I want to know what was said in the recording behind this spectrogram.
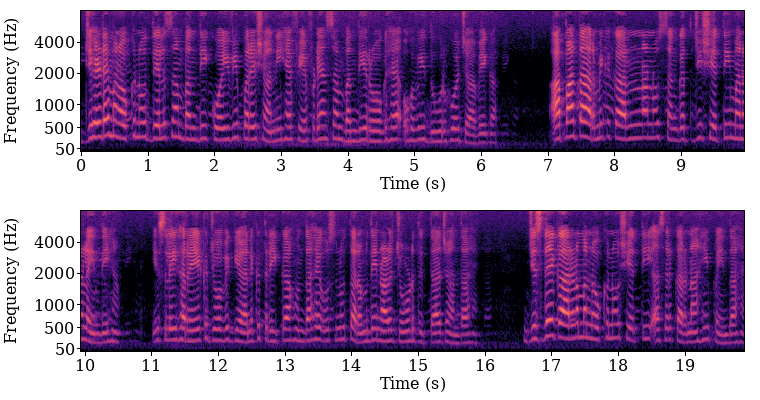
ਜਿਹੜੇ ਮਨੁੱਖ ਨੂੰ ਦਿਲ ਸੰਬੰਧੀ ਕੋਈ ਵੀ ਪਰੇਸ਼ਾਨੀ ਹੈ, ਫੇਫੜਿਆਂ ਸੰਬੰਧੀ ਰੋਗ ਹੈ, ਉਹ ਵੀ ਦੂਰ ਹੋ ਜਾਵੇਗਾ। ਆਪਾਂ ਧਾਰਮਿਕ ਕਾਰਨਾਂ ਨੂੰ ਸੰਗਤ ਜੀ ਛੇਤੀ ਮੰਨ ਲੈਂਦੇ ਹਾਂ। ਇਸ ਲਈ ਹਰੇਕ ਜੋ ਵਿਗਿਆਨਕ ਤਰੀਕਾ ਹੁੰਦਾ ਹੈ, ਉਸ ਨੂੰ ਧਰਮ ਦੇ ਨਾਲ ਜੋੜ ਦਿੱਤਾ ਜਾਂਦਾ ਹੈ। ਜਿਸ ਦੇ ਕਾਰਨ ਮਨੁੱਖ ਨੂੰ ਛੇਤੀ ਅਸਰ ਕਰਨਾ ਹੀ ਪੈਂਦਾ ਹੈ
